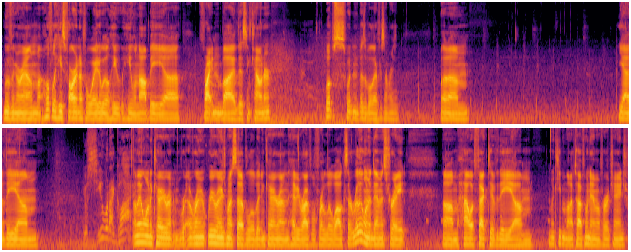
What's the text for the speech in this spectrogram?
moving around. Hopefully he's far enough away to will he, he will not be uh, frightened by this encounter. Whoops, went invisible there for some reason. But, um... Yeah, the, um... You see what I got? I may want to carry around, rearrange my setup a little bit and carry around the heavy rifle for a little while because I really want to demonstrate um, how effective the, um, I'm going to keep my Typhoon ammo for a change.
